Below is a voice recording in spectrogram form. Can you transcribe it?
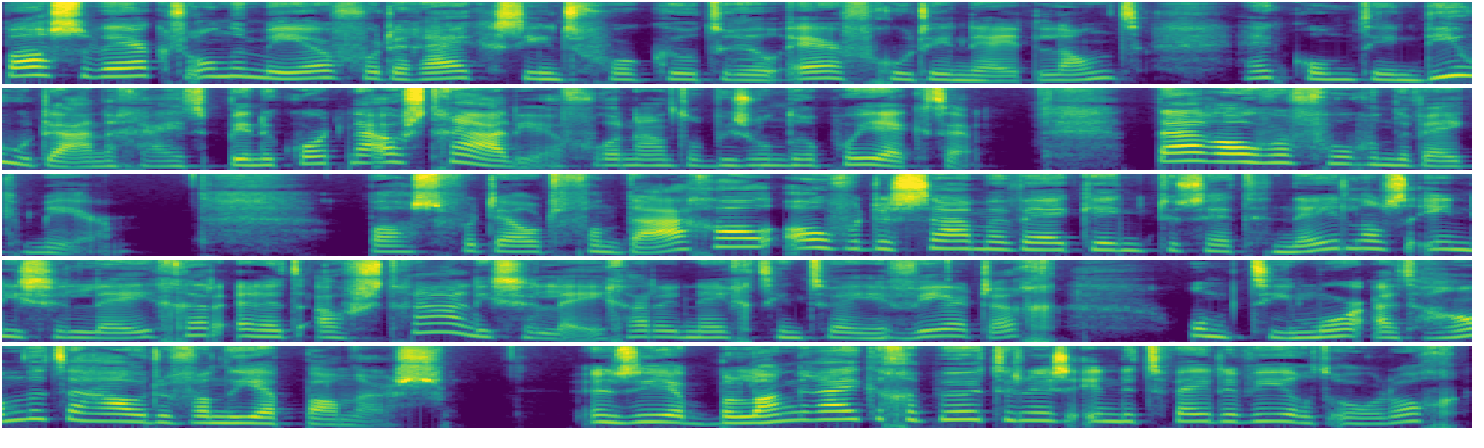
Bas werkt onder meer voor de Rijksdienst voor Cultureel Erfgoed in Nederland en komt in die hoedanigheid binnenkort naar Australië voor een aantal bijzondere projecten. Daarover volgende week meer. Bas vertelt vandaag al over de samenwerking tussen het Nederlands-Indische leger en het Australische leger in 1942 om Timor uit handen te houden van de Japanners. Een zeer belangrijke gebeurtenis in de Tweede Wereldoorlog,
